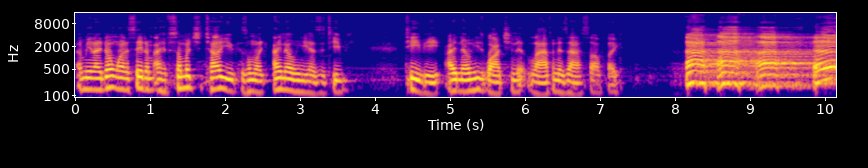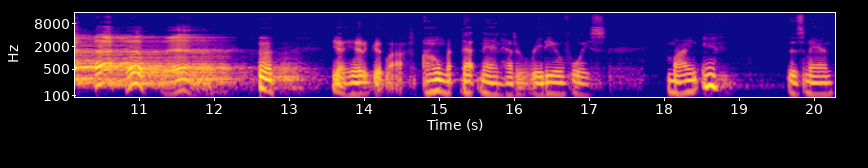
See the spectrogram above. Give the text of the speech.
I mean, I don't want to say to him, I have so much to tell you because I'm like, I know he has a TV. TV. I know he's watching it, laughing his ass off, like, yeah, he had a good laugh. Oh, my, that man had a radio voice. Mine, eh. This man,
